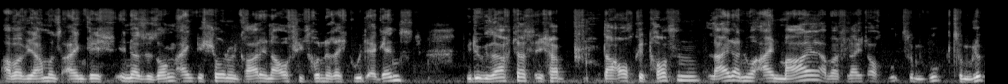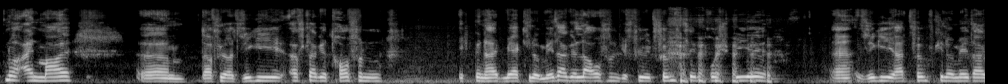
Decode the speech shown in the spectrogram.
Aber wir haben uns eigentlich in der Saison eigentlich schon und gerade in der Aufstiegsrunde recht gut ergänzt. Wie du gesagt hast, ich habe da auch getroffen, leider nur einmal, aber vielleicht auch gut zum, zum Glück nur einmal. Ähm, dafür hat Sigi öfter getroffen. Ich bin halt mehr Kilometer gelaufen, gefühlt 15 pro Spiel. Äh, Sigi hat fünf Kilometer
